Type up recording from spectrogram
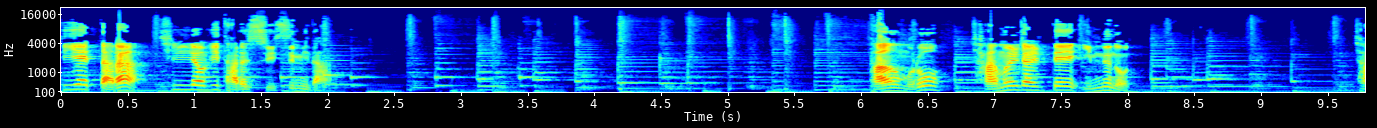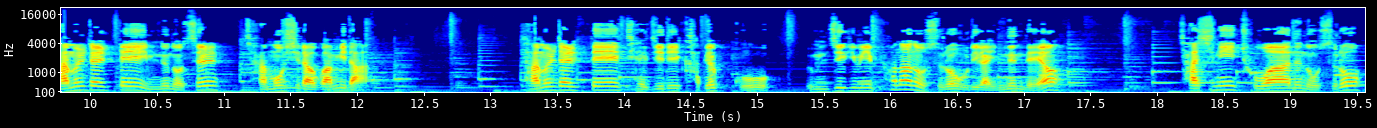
띠에 따라 실력이 다를 수 있습니다. 다음으로 잠을 잘 때 입는 옷. 잠을 잘 때 입는 옷을 잠옷이라고 합니다. 잠을 잘 때 재질이 가볍고 움직임이 편한 옷으로 우리가 입는데요. 자신이 좋아하는 옷으로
